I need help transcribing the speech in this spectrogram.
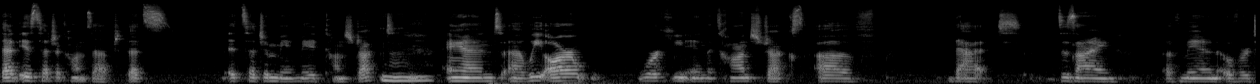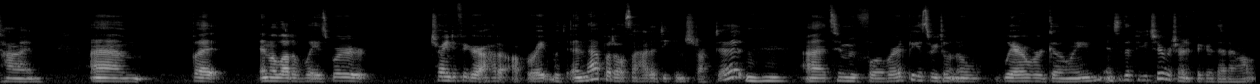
that is such a concept that's it's such a man-made construct Mhm. and uh, we are working in the constructs of that design of man over time um, but in a lot of ways we're trying to figure out how to operate within that but also how to deconstruct it Mhm. uh, to move forward because we don't know where we're going into the future. We're trying to figure that out.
